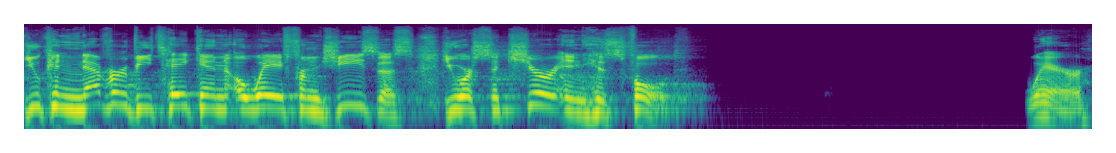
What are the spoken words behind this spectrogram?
You can never be taken away from Jesus. You are secure in his fold. Where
